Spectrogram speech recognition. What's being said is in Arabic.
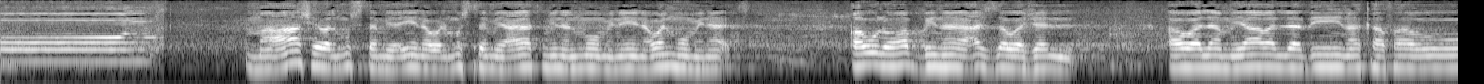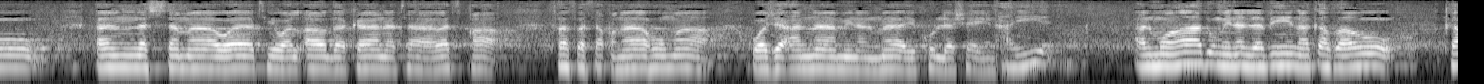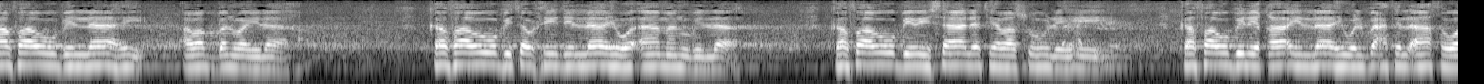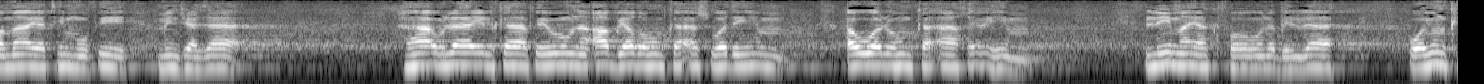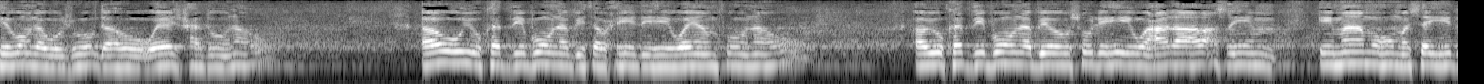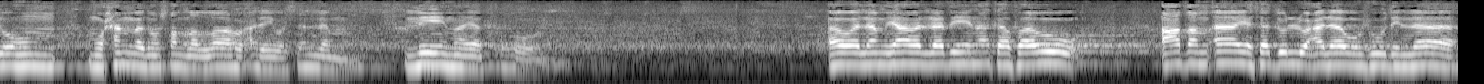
معاشر المستمعين والمستمعات من المؤمنين والمؤمنات. قول ربنا عز وجل أولم يرى الذين كفروا أن السماوات والأرض كانتا رتقا ففتقناهما وجعلنا من الماء كل شيء حي. المراد من الذين كفروا كفروا بالله ربا وإلها. كفروا بتوحيد الله وآمنوا بالله. كفروا برسالة رسوله. كفروا بلقاء الله والبعث الآخر وما يتم فيه من جزاء. هؤلاء الكافرون أبيضهم كأسودهم أولهم كآخرهم. لم يكفرون بالله وينكرون وجوده ويجحدونه؟ أو يكذبون بتوحيده وينفونه أو يكذبون برسله وعلى رأسهم إمامهم وسيدهم محمد صلى الله عليه وسلم لم يكفرون. أولم يرى الذين كفروا أعظم آية تدل على وجود الله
